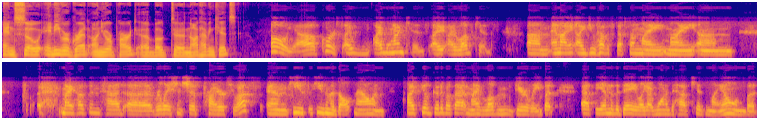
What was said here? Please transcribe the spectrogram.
and so, any regret on your part about uh, not having kids? Oh yeah, of course. I I wanted kids. I I love kids, um, and I I do have a stepson. My my um, my husband had a relationship prior to us, and he's he's an adult now, and I feel good about that, and I love him dearly. But at the end of the day, like I wanted to have kids of my own, but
